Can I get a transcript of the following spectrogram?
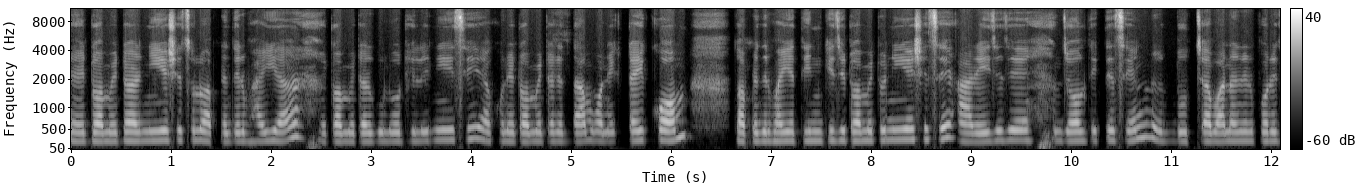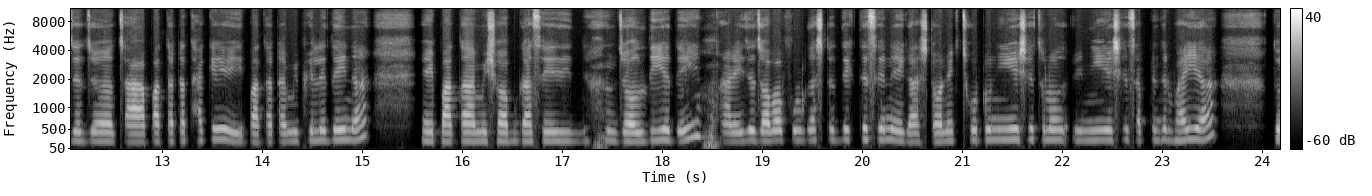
এ টমেটো নিয়ে এসেছিল আপনাদের ভাইয়া। টমেটোগুলো ঢেলে নিয়েছি। এখন এই টমেটোর দাম অনেকটাই কম। তো আপনাদের ভাইয়া তিন কেজি টমেটো নিয়ে এসেছে। আর এই যে, যে জল দেখতেছেন দুধ চা বানানোর পরে যে চা পাতাটা থাকে এই পাতাটা আমি ফেলে দেই না। এই পাতা আমি সব গাছে জল দিয়ে দেই। আর এই যে জবা ফুল গাছটা দেখতেছেন এই গাছটা অনেক ছোট নিয়ে এসেছিল নিয়ে এসেছে আপনাদের ভাইয়া। তো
